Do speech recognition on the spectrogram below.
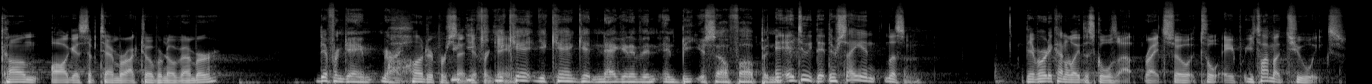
come August, September, October, November, different game right. 100% You- you- different you game. can't you can't get negative and, and beat yourself up and And, and dude, they- they're saying, listen, they've already kind of laid the schools out, right? So till April, you're talking about two weeks,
